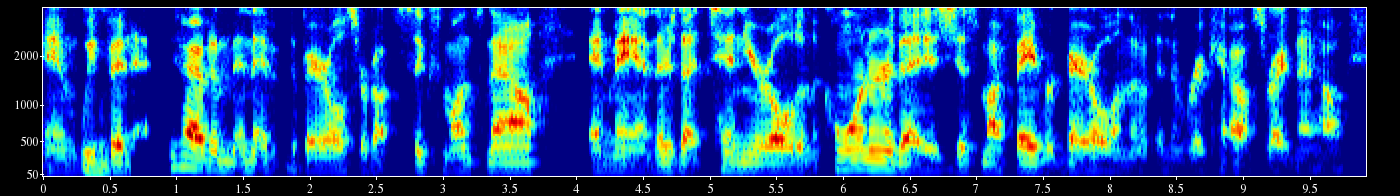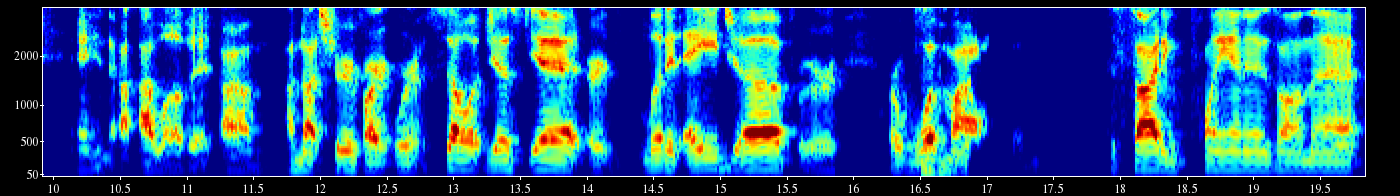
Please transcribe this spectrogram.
and we've mm-hmm. been we've had them in the, the, barrels for about six months now. And man, there's that ten year old in the corner that is just my favorite barrel in the in the rick house right now, and I, I love it. Um, I'm not sure if I, we're going to sell it just yet or let it age up or or what mm-hmm. my deciding plan is on that.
